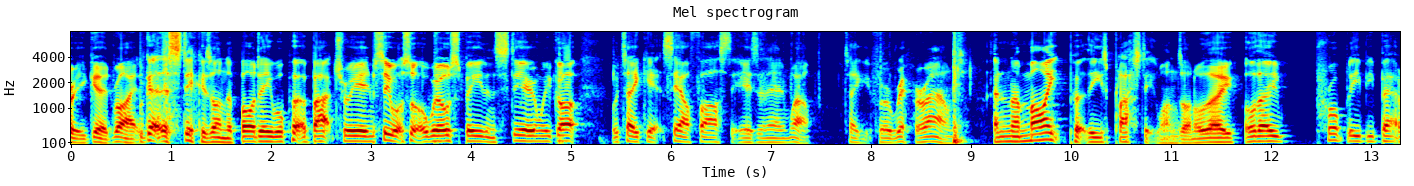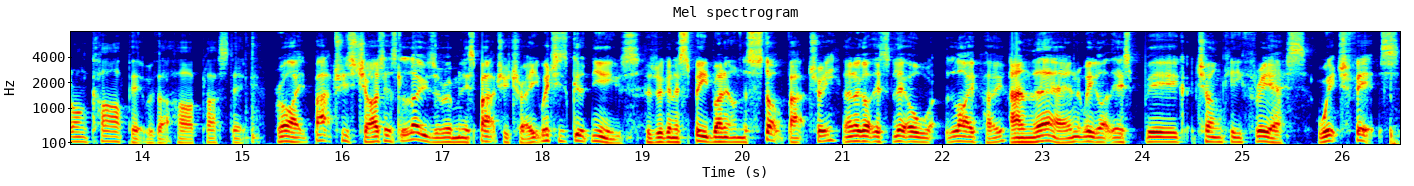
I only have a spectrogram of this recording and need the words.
pretty good. Right, we'll get the stickers on the body, we'll put a battery in, see what sort of wheel speed and steering we've got. We'll take it, see how fast it is, and then, well, take it for a rip around. And I might put these plastic ones on, although, although probably be better on carpet with that hard plastic. Right, battery's charged. There's loads of room in this battery tray, which is good news because we're going to speed run it on the stock battery. Then I got this little LiPo, and then we got this big chunky 3S, which fits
